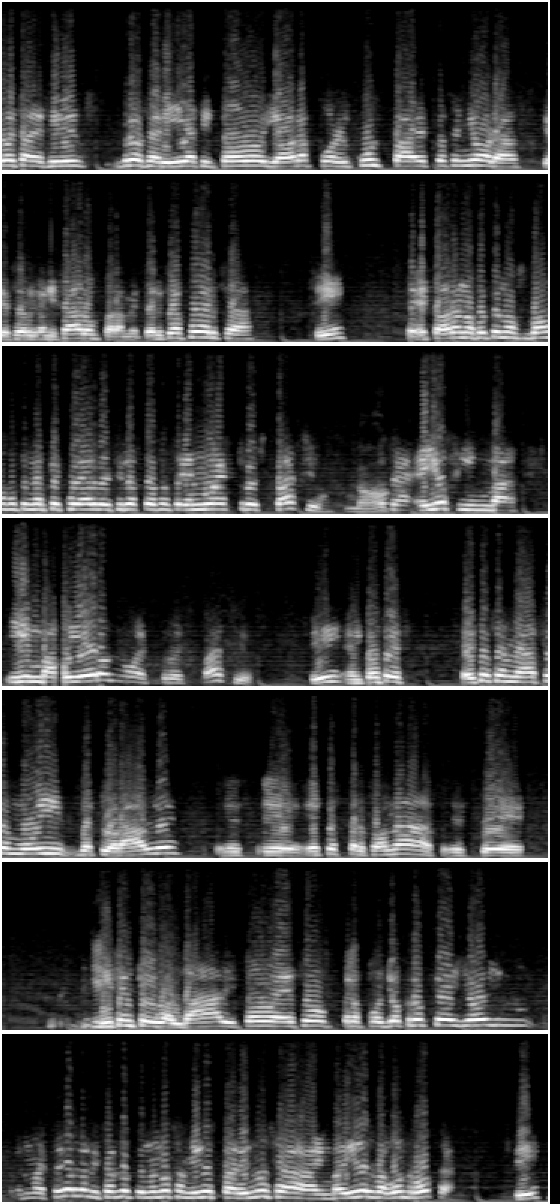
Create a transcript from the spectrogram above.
pues a decir groserías y todo, y ahora por el culpa de estas señoras que se organizaron para meterse a fuerza, ¿sí? Ahora nosotros nos vamos a tener que cuidar de decir las cosas en nuestro espacio. No. O sea, ellos inva- invadieron nuestro espacio, ¿sí? Entonces, eso se me hace muy deplorable. Este, estas personas, este, dicen que igualdad y todo eso, pero pues yo creo que yo me estoy organizando con unos amigos para irnos a invadir el vagón rosa, ¿sí?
